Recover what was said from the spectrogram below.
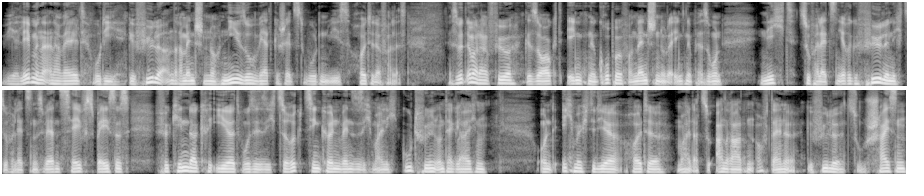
Wir leben in einer Welt, wo die Gefühle anderer Menschen noch nie so wertgeschätzt wurden, wie es heute der Fall ist. Es wird immer dafür gesorgt, irgendeine Gruppe von Menschen oder irgendeine Person nicht zu verletzen, ihre Gefühle nicht zu verletzen. Es werden Safe Spaces für Kinder kreiert, wo sie sich zurückziehen können, wenn sie sich mal nicht gut fühlen und dergleichen. Und ich möchte dir heute mal dazu anraten, auf deine Gefühle zu scheißen,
